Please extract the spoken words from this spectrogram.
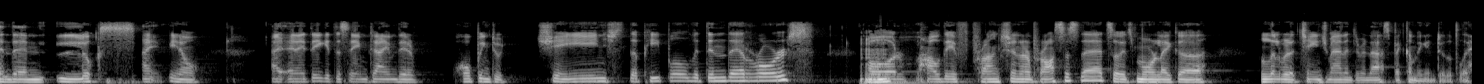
and then looks, I you know, I, and I think at the same time they're hoping to change the people within their roles mm-hmm. or how they function or process that. So it's more like a, a little bit of change management aspect coming into the play.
